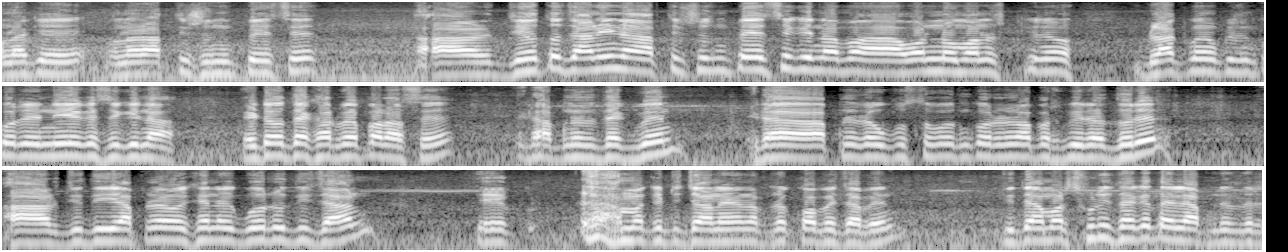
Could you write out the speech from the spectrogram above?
ওনাকে, ওনার আত্মীয় স্বজন পেয়েছে। আর যেহেতু জানি না আত্মীয় স্বজন পেয়েছে কিনা বা অন্য মানুষ কিনা ব্ল্যাকমেল করে নিয়ে গেছে কিনা, এটাও দেখার ব্যাপার আছে। এটা আপনারা দেখবেন। এটা আপনারা উপস্থাপন করেন আবার ফিরা ধরে। আর যদি আপনারা ওইখানে গরুদি যান আমাকে একটু জানান আপনারা কবে যাবেন। যদি আমার ছুটি থাকে তাহলে আপনাদের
